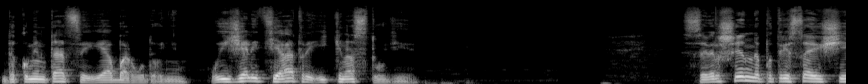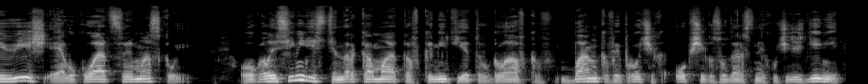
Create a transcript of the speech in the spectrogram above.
документацией и оборудованием. Уезжали театры и киностудии. Совершенно потрясающая вещь – эвакуация Москвы. Около 70 наркоматов, комитетов, главков, банков и прочих общегосударственных учреждений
